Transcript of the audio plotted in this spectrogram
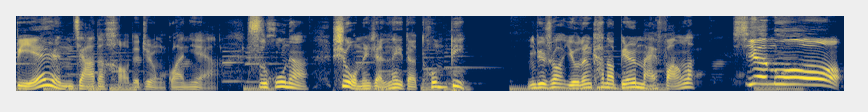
别人家的好的这种观念啊，似乎呢是我们人类的通病。你比如说，有的人看到别人买房了，羡慕，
